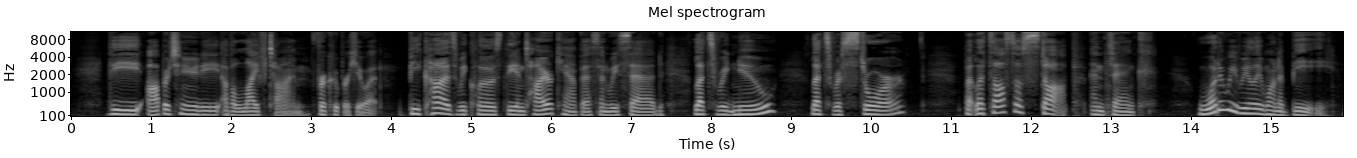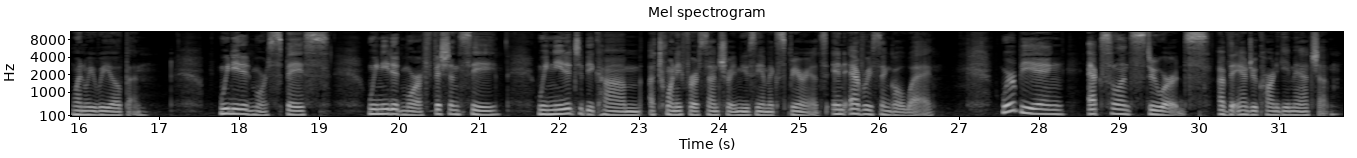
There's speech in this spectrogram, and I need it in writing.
the opportunity of a lifetime for Cooper Hewitt because we closed the entire campus and we said, let's renew, let's restore, but let's also stop and think, what do we really want to be when we reopen? We needed more space. We needed more efficiency. We needed to become a 21st century museum experience in every single way. We're being excellent stewards of the Andrew Carnegie Mansion.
